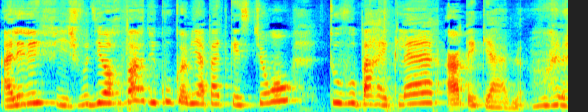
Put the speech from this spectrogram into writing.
Allez les filles, je vous dis au revoir du coup comme il n'y a pas de questions. Tout vous paraît clair, impeccable. Voilà.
